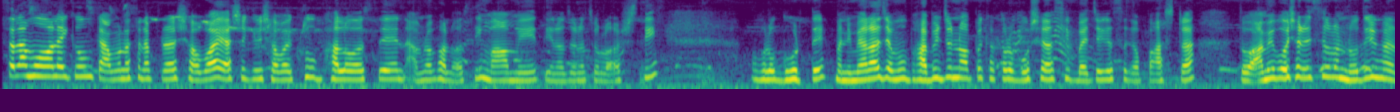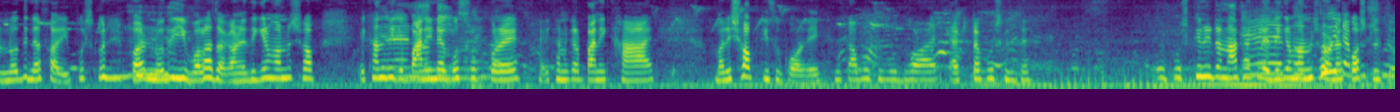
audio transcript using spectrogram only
আসসালামু আলাইকুম কেমন আছেন আপনারা সবাই? আশা করি সবাই খুব ভালো আছেন আমরা ভালো আছি। মা মেয়ে তিনজনে চলে আসছি। হলো ঘুরতে মানে মেলা যেমন ভাবির জন্য অপেক্ষা করে বসে আছি বেঁচে গেছে পাঁচটা। তো আমি বসে রয়েছিলাম নদীর নদী না সরি পুষ্করির পার নদী বলা যায় কারণ এদিকের মানুষ সব এখান থেকে পানি না গোসল করে এখানকার পানি খায় মানে সব কিছু করে কাপড় চুপড় ধোয় একটা পুষ্কিনিতে ওই পুষ্কিনিটা না থাকলে এদিকের মানুষ অনেক কষ্ট হতো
